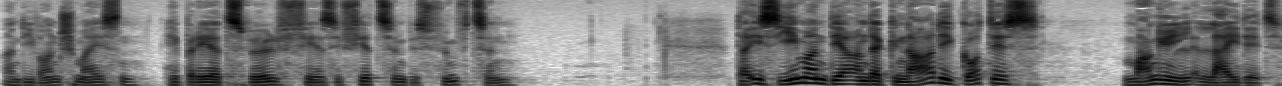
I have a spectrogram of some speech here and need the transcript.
an die Wand schmeißen. Hebräer 12, Verse 14 bis 15. Da ist jemand, der an der Gnade Gottes Mangel leidet.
